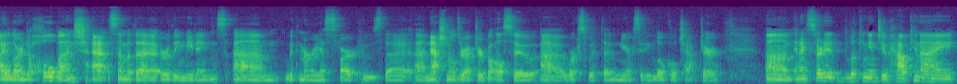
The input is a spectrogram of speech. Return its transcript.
I learned a whole bunch at some of the early meetings um, with Maria Svart, who's the uh, national director, but also uh, works with the New York City local chapter. Um, and I started looking into how can I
